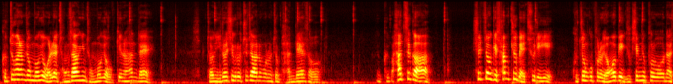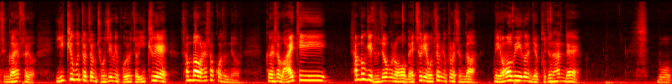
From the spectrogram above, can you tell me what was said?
급등하는 종목이 원래 정상인 종목이 없기는 한데 저는 이런 식으로 투자하는 거는 좀 반대해서 그 하츠가 실적이 3Q 매출이 9.9% 영업이익 66%나 증가했어요. 2Q부터 좀 조짐이 보였죠. 2Q에 선방을 했었거든요. 그래서 YT 3분기 누적으로 매출이 5.6% 증가. 근데 영업이익은 이제 부진한데 뭐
